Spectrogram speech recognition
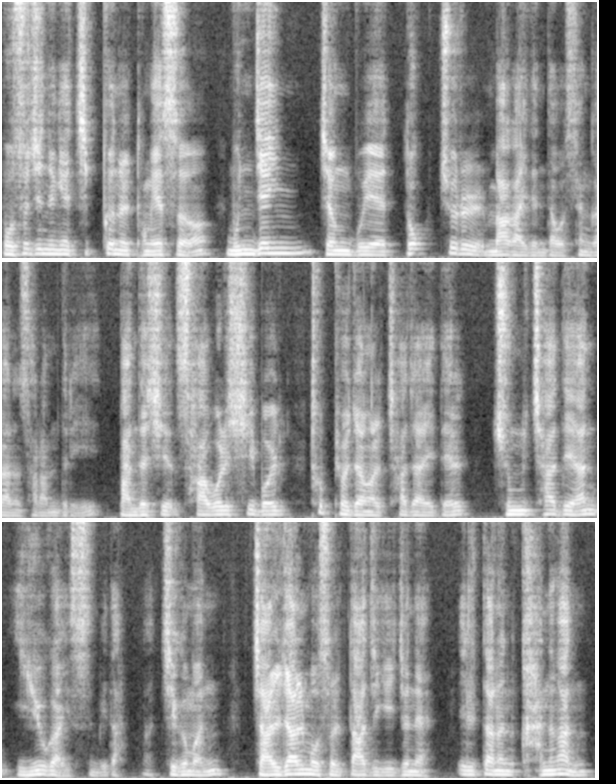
보수진영의 집권을 통해서 문재인 정부의 독주를 막아야 된다고 생각하는 사람들이 반드시 4월 15일 투표장을 찾아야 될 중차대한 이유가 있습니다. 지금은 잘잘못을 따지기 전에 일단은 가능한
